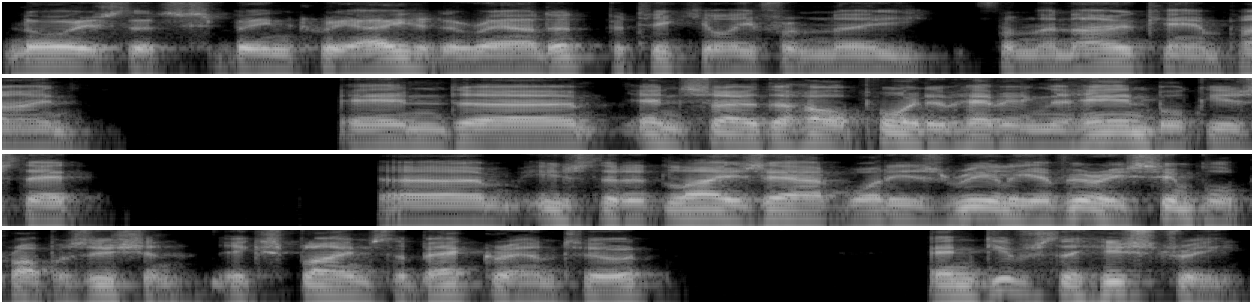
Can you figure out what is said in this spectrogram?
noise that's been created around it, particularly from the from the No campaign. And uh, and so the whole point of having the handbook is that um, is that it lays out what is really a very simple proposition, explains the background to it, and gives the history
